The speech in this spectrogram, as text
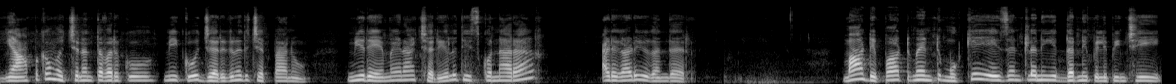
జ్ఞాపకం వచ్చినంత వరకు మీకు జరిగినది చెప్పాను. మీరేమైనా చర్యలు తీసుకున్నారా? అడిగాడు యుగంధర్. మా డిపార్ట్మెంట్ ముఖ్య ఏజెంట్లని ఇద్దరిని పిలిపించి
